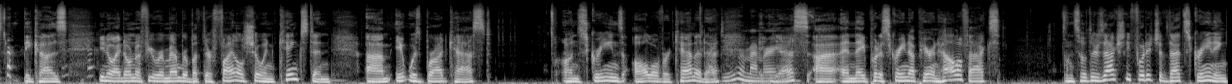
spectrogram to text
because you know I don't know if you remember, but their final show in Kingston, um, it was broadcast on screens all over Canada. I do remember. Yes, uh, and they put a screen up here in Halifax. And so there's actually footage of that screening,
